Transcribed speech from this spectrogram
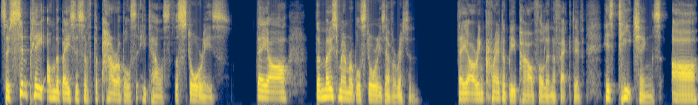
So simply on the basis of the parables that he tells, the stories, they are the most memorable stories ever written. They are incredibly powerful and effective. His teachings are,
